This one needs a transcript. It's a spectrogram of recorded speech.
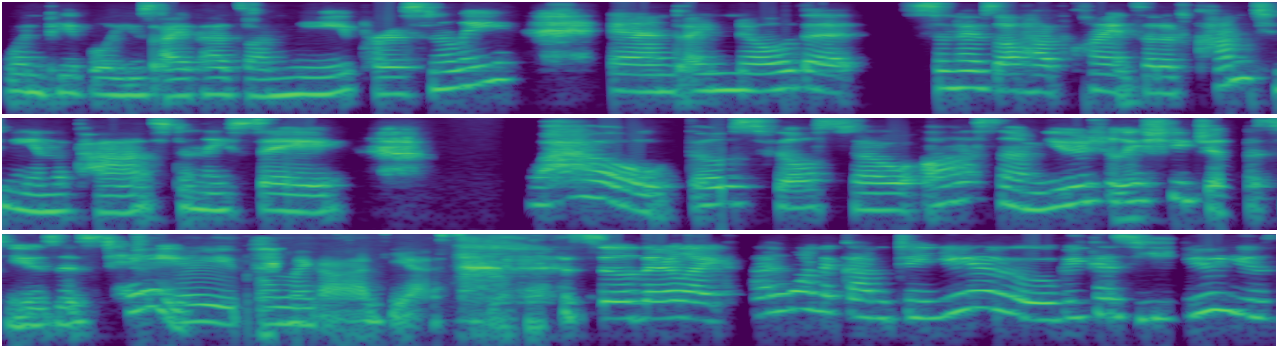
when people use eye pads on me personally, and I know that sometimes I'll have clients that have come to me in the past and they say, Wow, those feel so awesome. Usually she just uses tape. Tape. Oh my God. Yes. so they're like, I want to come to you because you use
